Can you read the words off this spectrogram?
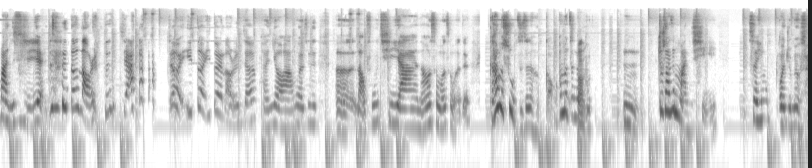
满席耶，就是 都老人家，就一对一对老人家的朋友啊，或者是呃老夫妻呀、啊，然后什么什么的，可他们素质真的很高，他们真的不，哦、嗯。就算是满席，声音完全没有声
